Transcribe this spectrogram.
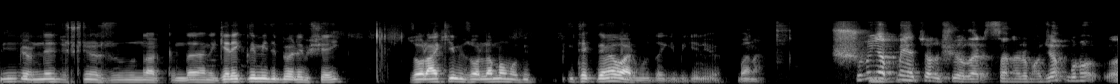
bilmiyorum ne düşünüyorsunuz bunun hakkında? Hani gerekli miydi böyle bir şey? Zoraki mi zorlama mı bir itekleme var burada gibi geliyor bana. Şunu yapmaya çalışıyorlar sanırım hocam. Bunu e,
